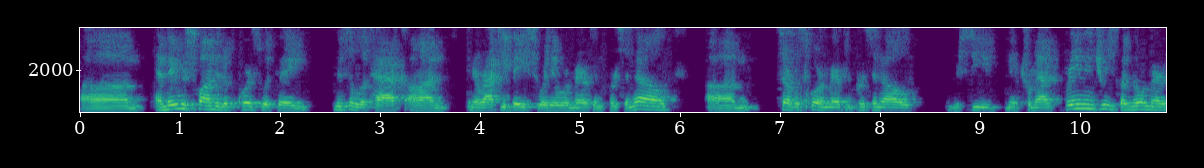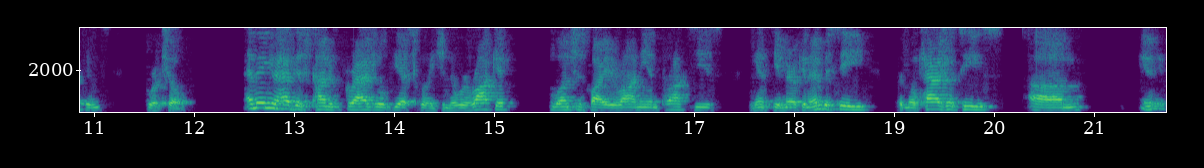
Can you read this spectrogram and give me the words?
Um, and they responded, of course, with a missile attack on an Iraqi base where there were American personnel. Um, several score American personnel received you know, traumatic brain injuries, but no Americans were killed. And then you had this kind of gradual de-escalation. There were rocket launches by Iranian proxies against the American embassy, but no casualties. Um, in,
